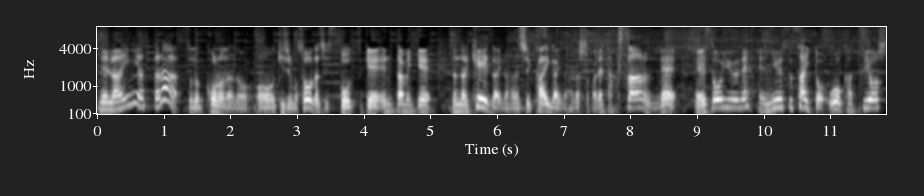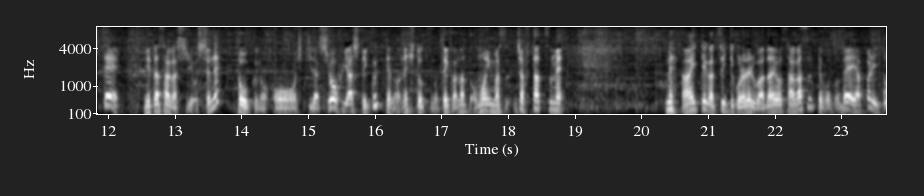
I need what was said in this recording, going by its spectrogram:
で、LINE やったら、そのコロナの記事もそうだし、スポーツ系、エンタメ系、なんなら経済の話、海外の話とかね、たくさんあるんで、えー、そういうね、ニュースサイトを活用して、ネタ探しをしてね、トークの引き出しを増やしていくっていうのはね、一つの手かなと思います。じゃあ二つ目。ね、相手がついてこられる話題を探すってことで、やっぱりト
